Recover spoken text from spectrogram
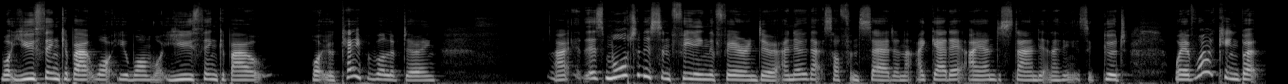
what you think about what you want, what you think about what you're capable of doing. Uh, there's more to this than feeling the fear and do it. I know that's often said, and I get it. I understand it, and I think it's a good way of working. But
